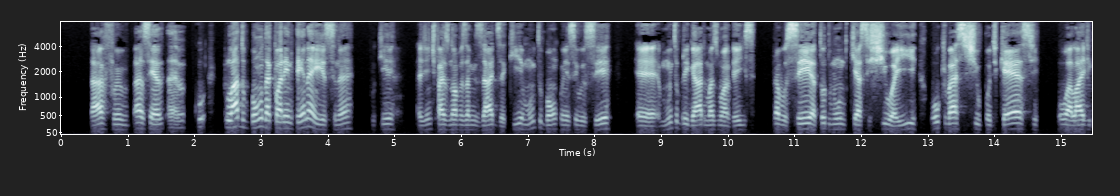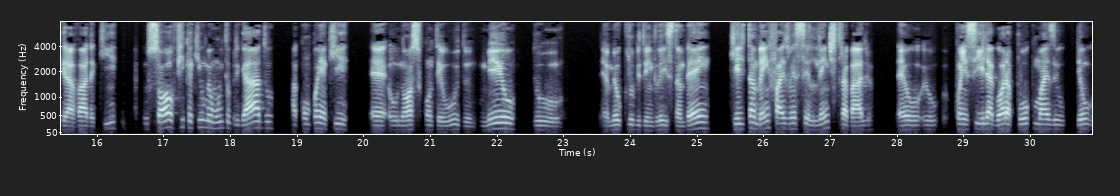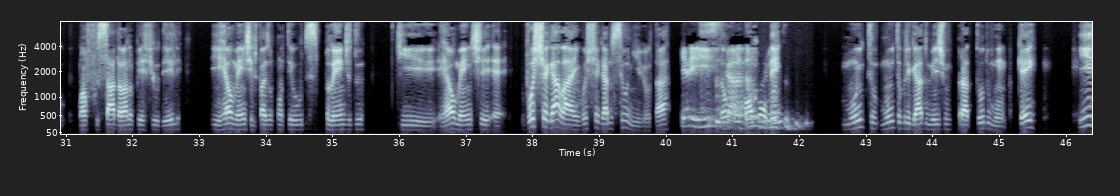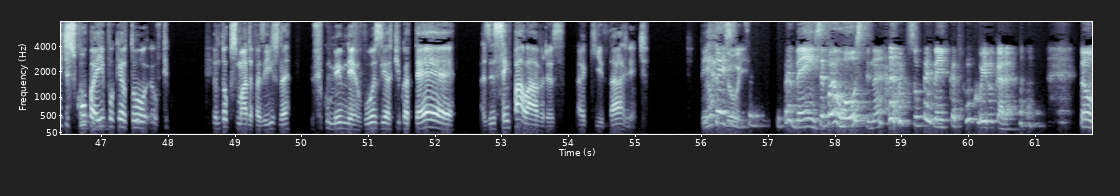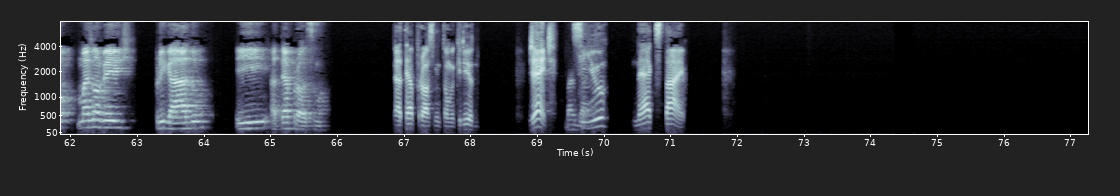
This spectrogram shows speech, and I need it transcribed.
Tá? Foi assim, é, é, o lado bom da quarentena é esse, né? Porque a gente faz novas amizades aqui. É muito bom conhecer você. É, muito obrigado mais uma vez para você, a todo mundo que assistiu aí, ou que vai assistir o podcast, ou a live gravada aqui. O Sol fica aqui o meu muito obrigado. Acompanhe aqui é, o nosso conteúdo, meu, do é meu clube do inglês também, que ele também faz um excelente trabalho. É, eu, eu conheci ele agora há pouco, mas eu dei uma fuçada lá no perfil dele e realmente ele faz um conteúdo esplêndido que realmente é, vou chegar lá, hein? Vou chegar no seu nível, tá? Que é isso, então, cara, tamo junto. Muito, muito obrigado mesmo para todo mundo, ok? E desculpa aí porque eu tô, eu fico, eu não tô acostumado a fazer isso, né? Eu fico meio nervoso e eu fico até às vezes sem palavras aqui, tá, gente? Perdoe. Não tem, super bem. Você foi o host, né? super bem, fica tranquilo, cara. Então, mais uma vez, obrigado e até a próxima. Até a próxima, então, meu querido. Gente, bye see bye. you next time.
